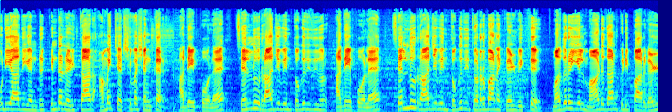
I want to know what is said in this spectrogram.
முடியாது என்று கிண்டலளித்தார் அமைச்சர் சிவசங்கர். அதே போல செல்லூர் ராஜுவின் தொகுதி அதே போல செல்லூர் ராஜுவின் தொகுதி தொடர்பான கேள்விக்கு மதுரையில் மாடுதான் பிடிப்பார்கள்.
